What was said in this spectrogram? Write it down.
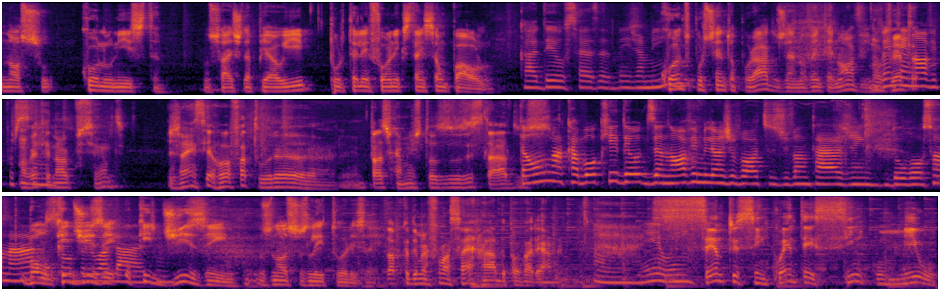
nosso colunista no site da Piauí, por telefone que está em São Paulo. Cadê o César Benjamin? Quanto por cento apurado, Zé? 99? 99%. 99%. Já encerrou a fatura em praticamente todos os estados. Então, acabou que deu 19 milhões de votos de vantagem do Bolsonaro Bom, o que, sobre dizem, o Haddad. que dizem os nossos leitores aí? Só porque eu dei uma informação errada para variar, né? Ah, eu, hein? 155 mil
